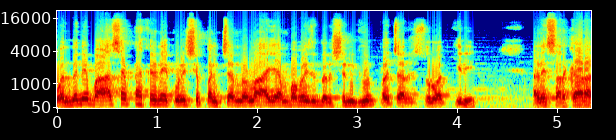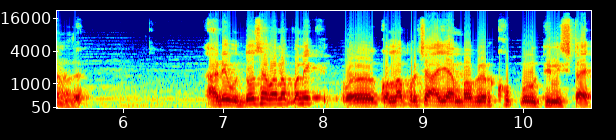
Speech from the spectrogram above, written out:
वंदनीय बाळासाहेब ठाकरेने एकोणीसशे पंच्याण्णवला आई अंबाबाईचं दर्शन घेऊन प्रचाराची सुरुवात केली आणि सरकार आणलं. आणि उद्धव साहेबांना पण एक कोल्हापूरच्या आई अंबाबाईवर खूप मोठी निष्ठा आहे.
